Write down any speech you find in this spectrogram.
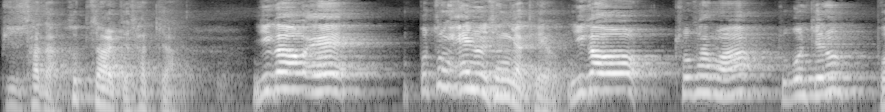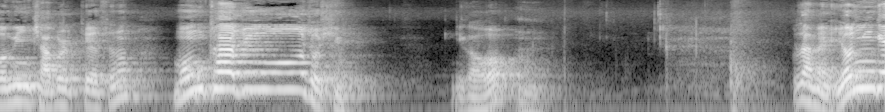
비슷하다. 흡사할 때 사자. 니가오에, 보통 애는 생략해요. 니가오, 초상화. 두 번째는 범인 잡을 때에서는 몽타주 조심. 니가오. 음. 그 다음에 연계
